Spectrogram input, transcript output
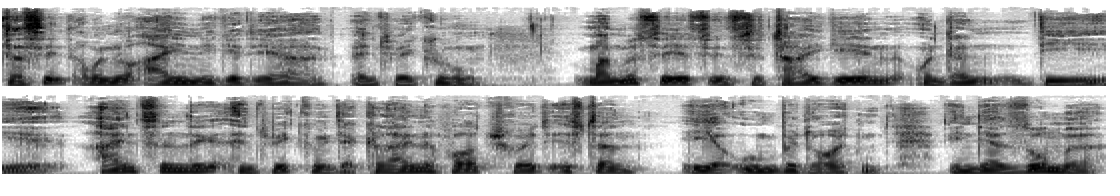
Das sind aber nur einige der Entwicklungen. Man müsste jetzt ins Detail gehen und dann die einzelne Entwicklung, der kleine Fortschritt ist dann eher unbedeutend. In der Summe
